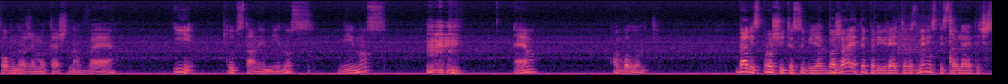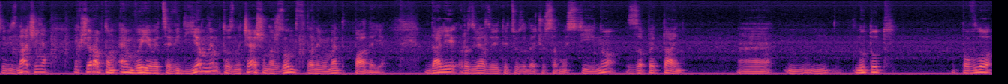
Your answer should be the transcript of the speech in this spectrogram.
помножимо теж на V. І тут стане мінус, мінус М оболонки. Далі спрощуйте собі, як бажаєте, перевіряйте розмірність, підставляєте часові значення. Якщо раптом М виявиться від'ємним, то означає, що наш зонд в даний момент падає. Далі розв'язуєте цю задачу самостійно. Запитань. Е, ну тут Павло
